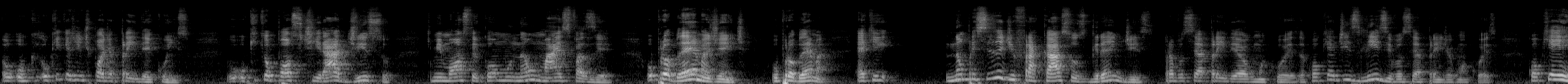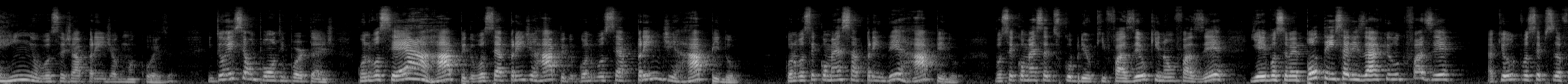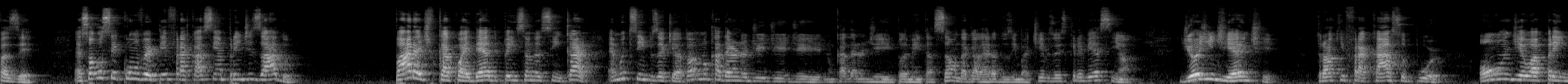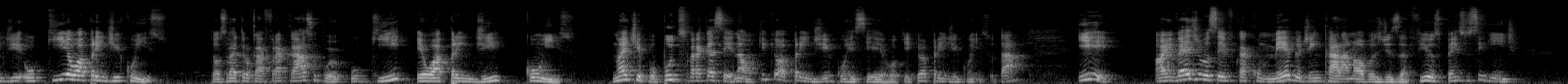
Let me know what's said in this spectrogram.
O, o, o que, que a gente pode aprender com isso? O, que, que eu posso tirar disso que me mostre como não mais fazer? O problema, gente, o problema é que não precisa de fracassos grandes para você aprender alguma coisa. Qualquer deslize você aprende alguma coisa. Qualquer errinho você já aprende alguma coisa. Então esse é um ponto importante. Quando você erra rápido, você aprende rápido. Quando você aprende rápido, quando você começa a aprender rápido, você começa a descobrir o que fazer, o que não fazer, e aí você vai potencializar aquilo que fazer, aquilo que você precisa fazer. É só você converter fracasso em aprendizado. Para de ficar com a ideia de pensando assim, cara, é muito simples aqui, ó. Tô no caderno de, de, de, no caderno de implementação da galera dos imbatíveis, eu escrevi assim, ó. De hoje em diante, troque fracasso por onde eu aprendi, o que eu aprendi com isso. Então você vai trocar fracasso por o que eu aprendi com isso. Não é tipo, putz, fracassei. Não, o que, que eu aprendi com esse erro aqui? O que eu aprendi com isso, tá? E, ao invés de você ficar com medo de encarar novos desafios, pense o seguinte:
